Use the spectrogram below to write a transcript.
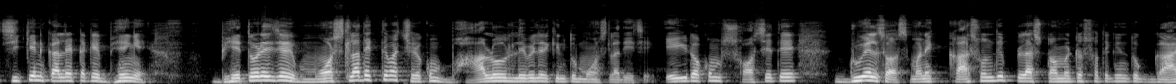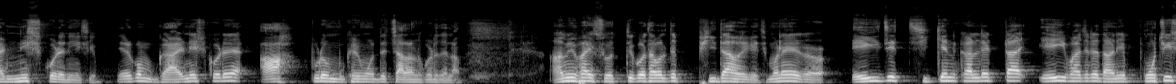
চিকেন কাটলেটটাকে ভেঙে ভেতরে যে মশলা দেখতে পাচ্ছ, এরকম ভালো লেভেলের কিন্তু মশলা দিয়েছে। এই রকম সসেতে ডুয়েল সস মানে কাসুন্দি প্লাস টমেটোর সাথে কিন্তু গার্নিশ করে নিয়েছি। এরকম গার্নিশ করে, আহ, পুরো মুখের মধ্যে চালান করে দিলাম। আমি ভাই সত্যি কথা বলতে ফিদা হয়ে গেছি মানে এই যে চিকেন কাটলেটটা এই বাজারে দাঁড়িয়ে পঁচিশ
